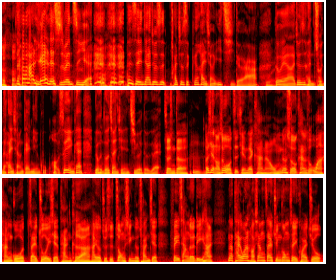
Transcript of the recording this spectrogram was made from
你看才十分之一耶，但是人家就是他就是跟汉翔一起的啊，对，对啊，就是很纯的汉翔概念股，好，所以你看有很多赚钱的机会，对不对？真的，嗯，而且老师我之前在看啊，我们那时候看说哇，韩国在做一些坦克啊，还有就是重型的船舰。非常的厉害，那台湾好像在军工这一块就。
